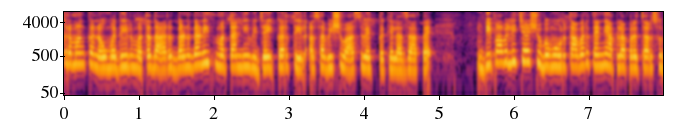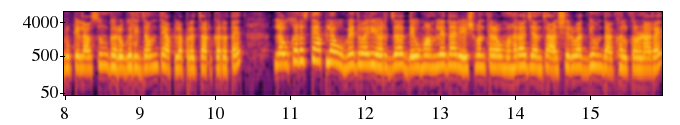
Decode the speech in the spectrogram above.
क्रमांक नऊ मधील मतदार दणदणीत मतांनी विजयी करतील असा विश्वास व्यक्त केला जात आहे. दीपावलीच्या शुभमुहूर्तावर त्यांनी आपला प्रचार सुरू केला असून घरोघरी जाऊन ते आपला प्रचार करत आहेत. लवकरच ते आपल्या उमेदवारी अर्ज देव मामलेदार यशवंतराव महाराज यांचा आशीर्वाद घेऊन दाखल करणार आहेत.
